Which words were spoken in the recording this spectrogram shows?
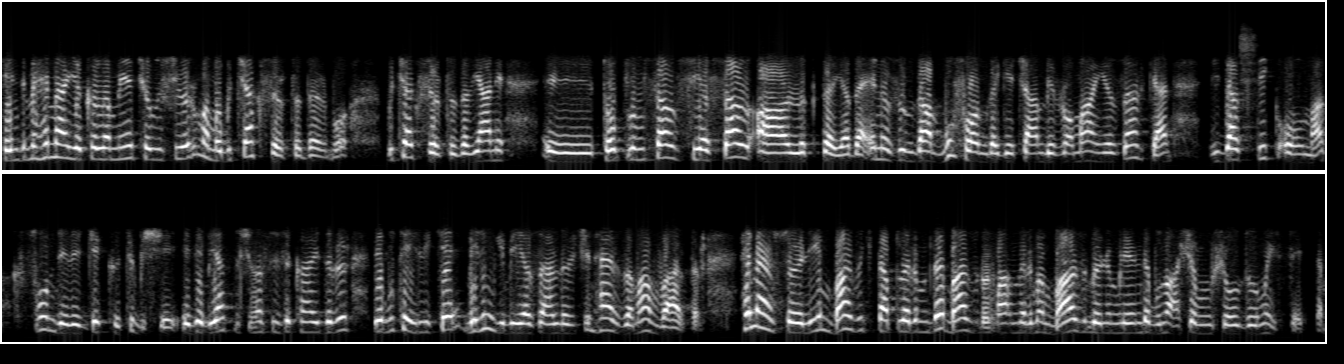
Kendimi hemen yakalamaya çalışıyorum ama bıçak sırtıdır bu. Bıçak sırtıdır. Yani e, toplumsal, siyasal ağırlıkta ya da en azından bu formda geçen bir roman yazarken didaktik olmak son derece kötü bir şey. Edebiyat dışına sizi kaydırır ve bu tehlike benim gibi yazarlar için her zaman vardır. Hemen söyleyeyim bazı kitaplarımda bazı romanlarımın bazı bölümlerinde bunu aşamamış olduğumu hissettim.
